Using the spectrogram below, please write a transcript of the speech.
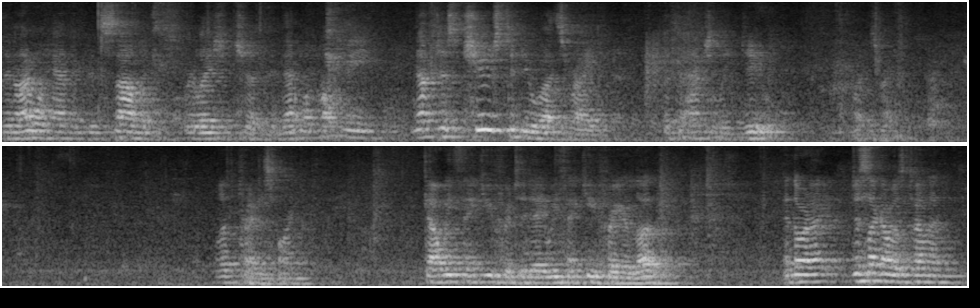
then I will have a good solid relationship. And that will help me not just choose to do what's right, but to actually do what is right. Let's pray this morning. God, we thank you for today. We thank you for your love. And Lord, I, just like I was telling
